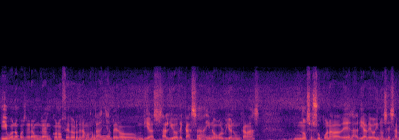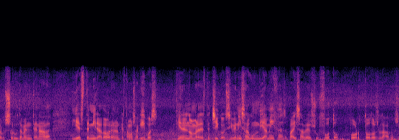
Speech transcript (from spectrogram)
y bueno, pues era un gran conocedor de la montaña, pero un día salió de casa y no volvió nunca más, no se supo nada de él, a día de hoy no se sabe absolutamente nada, y este mirador en el que estamos aquí, pues tiene el nombre de este chico. Si venís algún día a Mijas, vais a ver su foto por todos lados,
